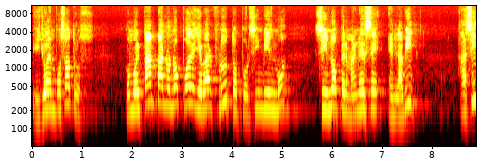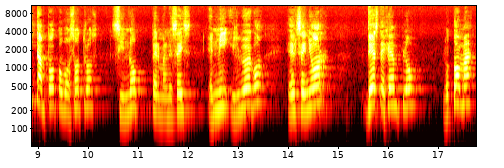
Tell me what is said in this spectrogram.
y yo en vosotros. Como el pámpano no puede llevar fruto por sí mismo si no permanece en la vid, así tampoco vosotros si no permanecéis en mí. Y luego el Señor de este ejemplo lo toma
